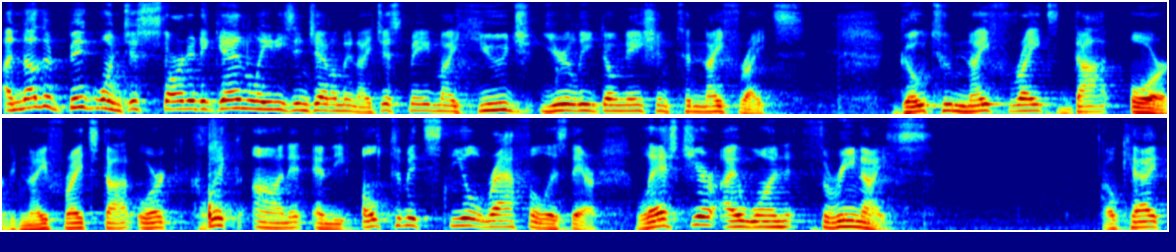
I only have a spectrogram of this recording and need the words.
Another big one just started again, ladies and gentlemen. I just made my huge yearly donation to Knife Rights go to kniferights.org kniferights.org click on it and the ultimate steel raffle is there. Last year i won three knives. Okay?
